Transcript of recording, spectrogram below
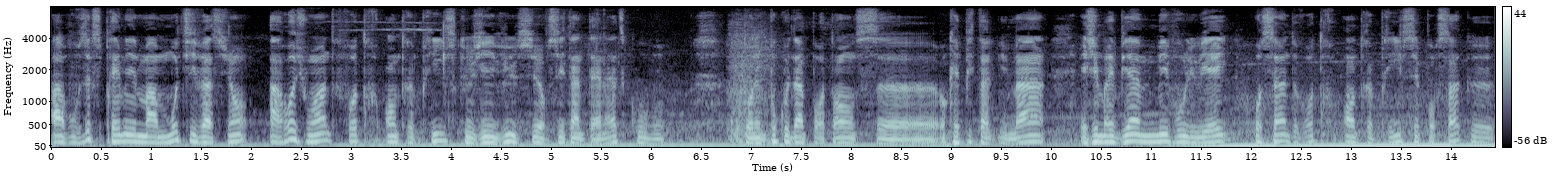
à vous exprimer ma motivation à rejoindre votre entreprise que j'ai vue sur site internet que vous donnez beaucoup d'importance euh, au capital humain et j'aimerais bien m'évoluer au sein de votre entreprise. C'est pour ça que,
